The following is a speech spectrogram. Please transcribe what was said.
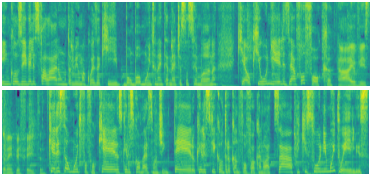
E, inclusive, eles falaram também uma coisa que bombou muito na internet essa semana, que é o que une eles é a fofoca. Ah, eu vi isso também, perfeito. Que eles são muito fofoqueiros, que eles conversam o dia inteiro, que eles ficam trocando fofoca no WhatsApp, que isso une muito eles.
